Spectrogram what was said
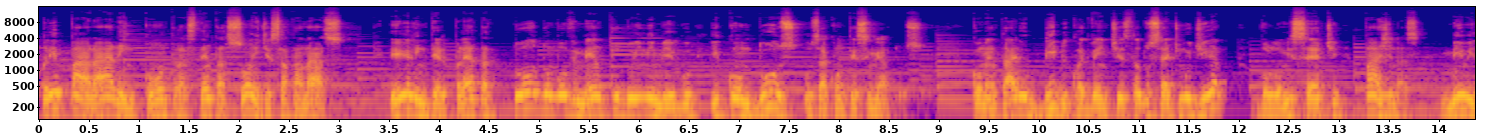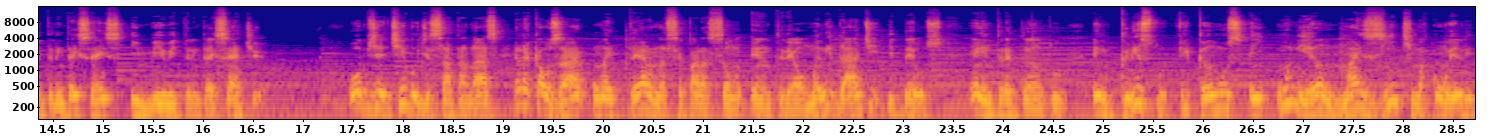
prepararem contra as tentações de Satanás. Ele interpreta todo o movimento do inimigo e conduz os acontecimentos. Comentário Bíblico Adventista do Sétimo Dia, volume 7, páginas 1036 e 1037. O objetivo de Satanás era causar uma eterna separação entre a humanidade e Deus. Entretanto, em Cristo ficamos em união mais íntima com Ele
